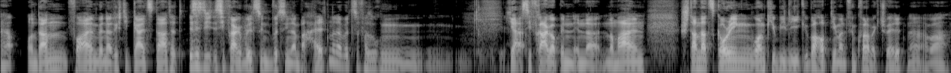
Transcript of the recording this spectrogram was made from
Ja, und dann vor allem, wenn er richtig geil startet, ist es die, ist die Frage, willst du ihn, willst du ihn dann behalten oder willst du versuchen, ja, ist die Frage, ob in, in der normalen Standard-Scoring One-QB League überhaupt jemand für einen Quarterback tradet, ne, aber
